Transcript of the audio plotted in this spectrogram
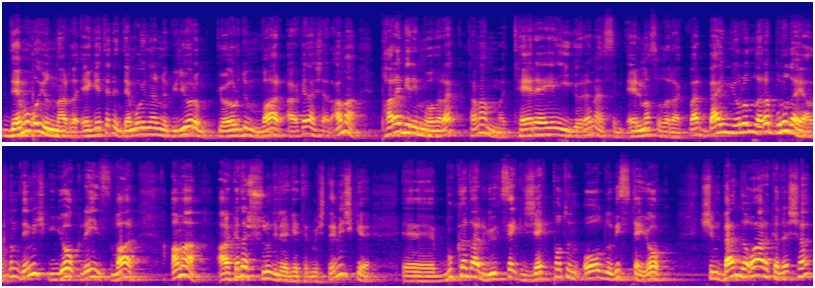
Demo oyunlarda EGT'nin demo oyunlarını biliyorum, gördüm, var arkadaşlar ama para birimi olarak tamam mı? TR'yi göremezsin. Elmas olarak var. Ben yorumlara bunu da yazdım. Demiş ki yok reis var. Ama arkadaş şunu dile getirmiş. Demiş ki e, bu kadar yüksek jackpot'un olduğu bir site yok. Şimdi ben de o arkadaşa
